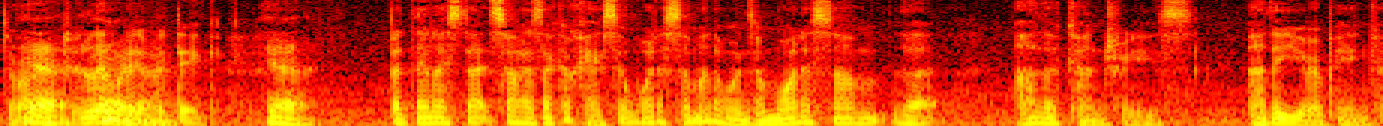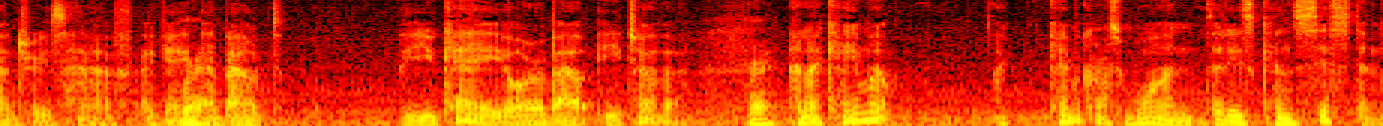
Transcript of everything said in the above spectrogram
derogatory, a little Oh, bit yeah. of a dig. Yeah. But then I start, so I was like, okay, so what are some other ones, and what are some that other countries, other European countries have again Right. about the UK or about each other? Right. And I came up, I came across one that is consistent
